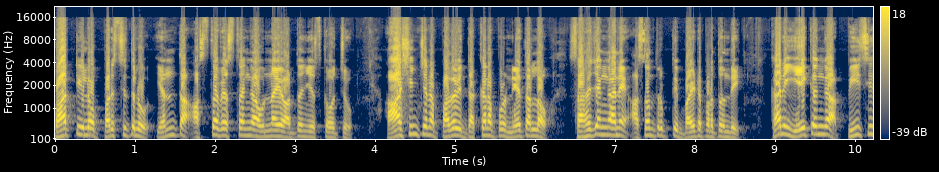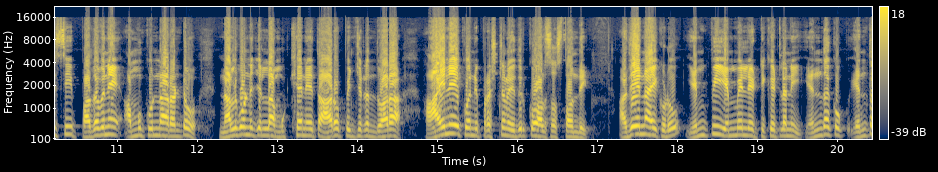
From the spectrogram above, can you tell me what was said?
పార్టీలో పరిస్థితులు ఎంత అస్తవ్యస్తంగా ఉన్నాయో అర్థం చేసుకోవచ్చు. ఆశించిన పదవి దక్కనప్పుడు నేతల్లో సహజంగానే అసంతృప్తి బయటపడుతుంది. కానీ ఏకంగా పీసీసీ పదవినే అమ్ముకున్నారంటూ నల్గొండ జిల్లా ముఖ్య నేత ఆరోపించడం ద్వారా ఆయనే కొన్ని ప్రశ్నలు ఎదుర్కోవాల్సి వస్తోంది. అదే నాయకుడు ఎంపీ ఎమ్మెల్యే టికెట్లని ఎంతకు ఎంత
